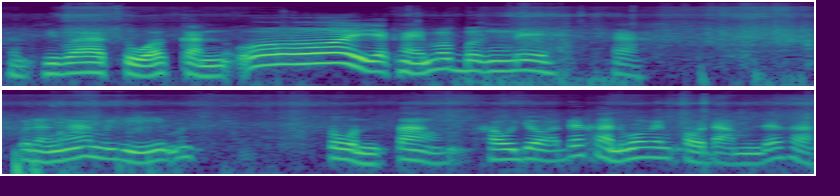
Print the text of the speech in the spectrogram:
คันที่ว่าตัวกัน โอ้ย อยากให้มาเบิ่งเด้ค่ะ คนงามไม่ดีมันต้นตั้งเขายอดเด้อค่ะว่าเป็นเขาดำเด้อค่ะ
